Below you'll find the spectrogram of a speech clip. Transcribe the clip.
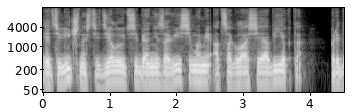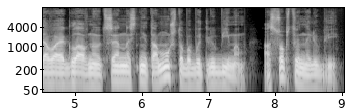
Эти личности делают себя независимыми от согласия объекта, придавая главную ценность не тому, чтобы быть любимым, а собственной любви –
